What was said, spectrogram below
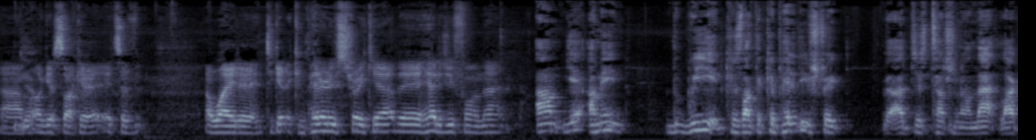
Um, Yeah. I guess like a it's a a way to, to get the competitive streak out there. How did you find that? Um, yeah, I mean, the weird because like the competitive streak. Uh, just touching on that, like,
